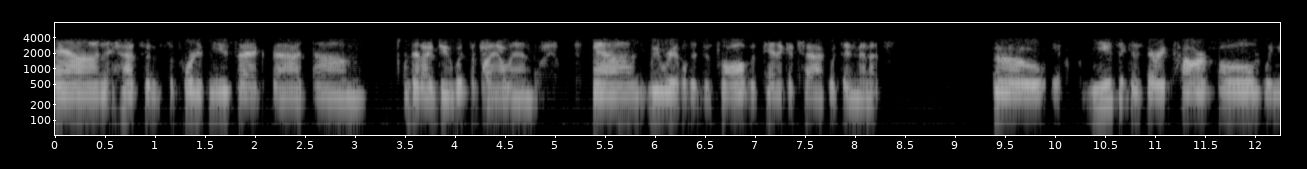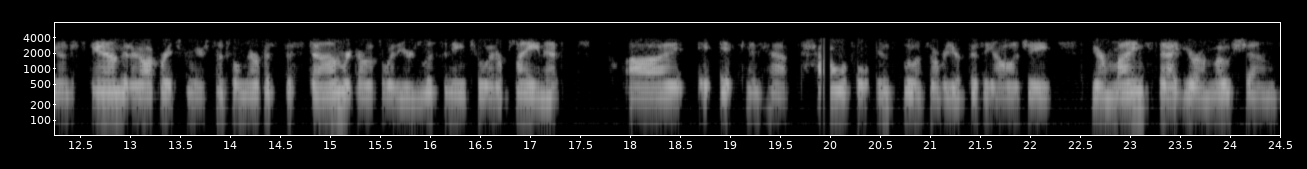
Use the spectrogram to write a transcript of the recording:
and had some supportive music that um, that I do with the violin, and we were able to dissolve the panic attack within minutes. So music is very powerful when you understand that it operates from your central nervous system, regardless of whether you're listening to it or playing it. Uh, it, it can have powerful influence over your physiology, your mindset, your emotions,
